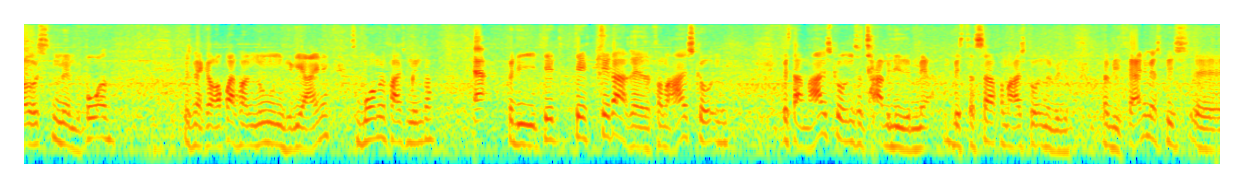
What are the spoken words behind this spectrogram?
og osten med ved bordet. Hvis man kan opretholde nogen hygiejne, så bruger man faktisk mindre. Ja. Fordi det, det, det, der er revet for meget i skålen, hvis der er meget i skålen, så tager vi lige lidt mere. Hvis der så er for meget i skålen, når vi, når vi er færdige med at spise øh,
